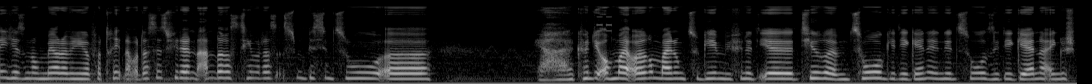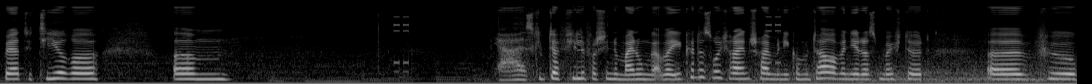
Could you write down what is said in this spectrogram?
ich es noch mehr oder weniger vertreten. Aber das ist wieder ein anderes Thema, das ist ein bisschen zu, äh, ja, könnt ihr auch mal eure Meinung zu geben. Wie findet ihr Tiere im Zoo? Geht ihr gerne in den Zoo? Seht ihr gerne eingesperrte Tiere? Ähm, ja, es gibt ja viele verschiedene Meinungen, aber ihr könnt es ruhig reinschreiben in die Kommentare, wenn ihr das möchtet. Äh, für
